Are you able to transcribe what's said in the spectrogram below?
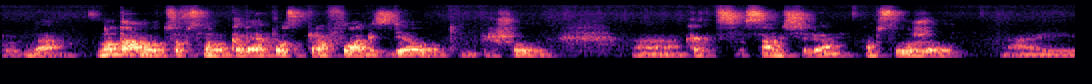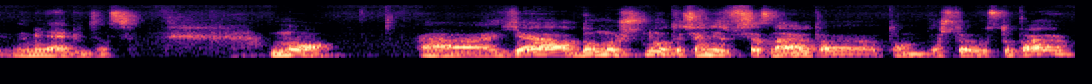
да. Ну там вот, собственно, когда я пост про флаг сделал, вот он пришел и а, как-то сам себя обслужил а, и на меня обиделся. Но э, я думаю, что ну, то есть они все знают о том, за что я выступаю.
